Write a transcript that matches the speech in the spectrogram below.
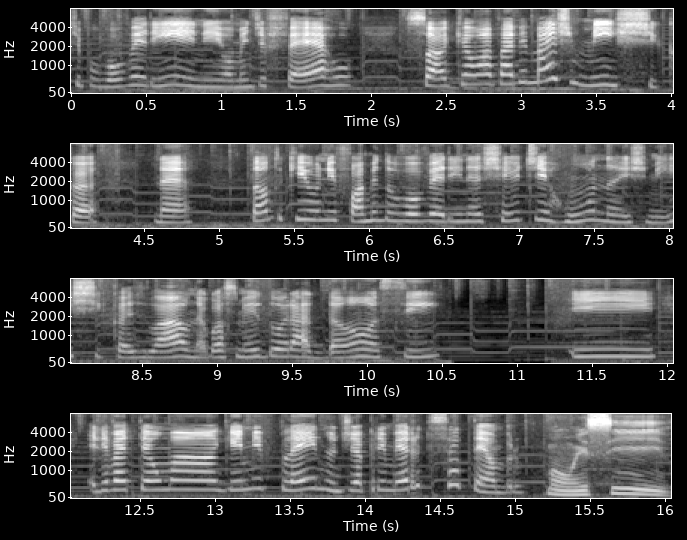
Tipo Wolverine, Homem de Ferro, só que é uma vibe mais mística, né? Tanto que o uniforme do Wolverine é cheio de runas místicas lá, um negócio meio douradão assim. E ele vai ter uma gameplay no dia 1 de setembro. Bom, esse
